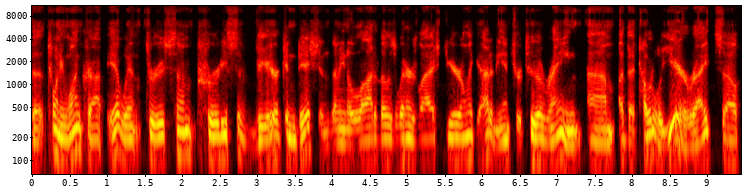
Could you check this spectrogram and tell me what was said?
the 21 crop it went through some pretty severe conditions. I mean, a lot of those winners last year only got an inch or two of rain um, of the total year, right? So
